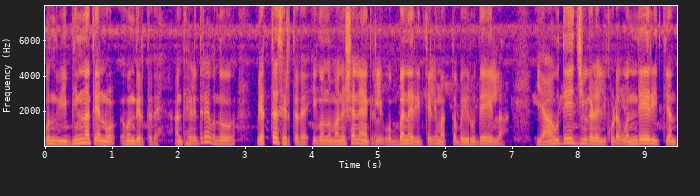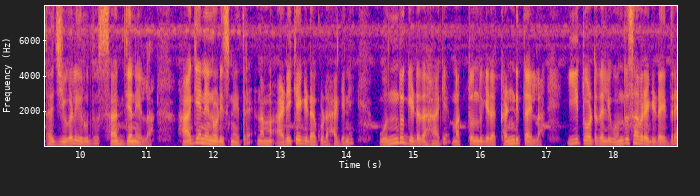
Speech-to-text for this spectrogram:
ಒಂದು ವಿಭಿನ್ನತೆಯನ್ನು ಹೊಂದಿರ್ತದೆ. ಅಂತ ಹೇಳಿದರೆ ಒಂದು ವ್ಯತ್ಯಾಸ ಇರ್ತದೆ. ಈಗ ಒಂದು ಮನುಷ್ಯನೇ ಆಗಿರಲಿ, ಒಬ್ಬನ ರೀತಿಯಲ್ಲಿ ಮತ್ತೊಬ್ಬ ಇರುವುದೇ ಇಲ್ಲ. ಯಾವುದೇ ಜೀವಿಗಳಲ್ಲಿ ಕೂಡ ಒಂದೇ ರೀತಿಯಂತಹ ಜೀವಿಗಳು ಇರುವುದು ಸಾಧ್ಯನೇ ಇಲ್ಲ. ಹಾಗೆಯೇ ನೋಡಿ ಸ್ನೇಹಿತರೆ, ನಮ್ಮ ಅಡಿಕೆ ಗಿಡ ಕೂಡ ಹಾಗೆಯೇ ಒಂದು ಗಿಡದ ಹಾಗೆ ಮತ್ತೊಂದು ಗಿಡ ಖಂಡಿತ ಇಲ್ಲ. ಈ ತೋಟದಲ್ಲಿ ಒಂದು ಸಾವಿರ ಗಿಡ ಇದ್ದರೆ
